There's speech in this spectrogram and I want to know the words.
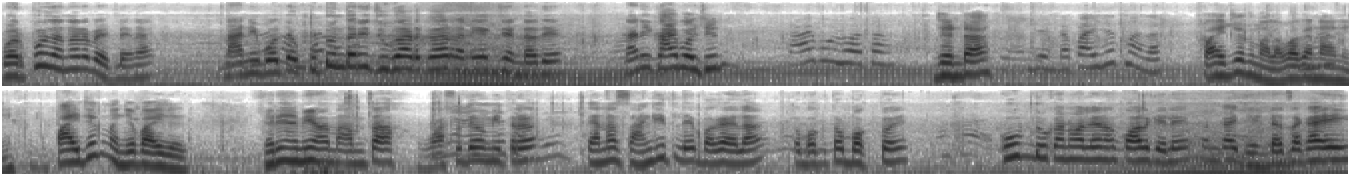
भरपूर जणांना भेटले नाही. नानी बोलते कुठून तरी जुगाड कर आणि एक झेंडा दे. नानी काय बोलशील? काय बोलू आता? झेंडा? झेंडा पाहिजेच मला. पाहिजेच मला बघा नानी. पाहिजेच म्हणजे पाहिजेच तरी आम्ही आम- आमचा वासुदेव मित्र त्यांना सांगितले बघायला. तो बघतो बघतोय. खूप दुकानवाल्यांना कॉल केले पण काय झेंड्याचा काही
